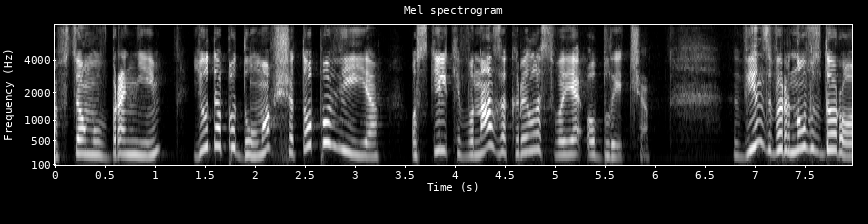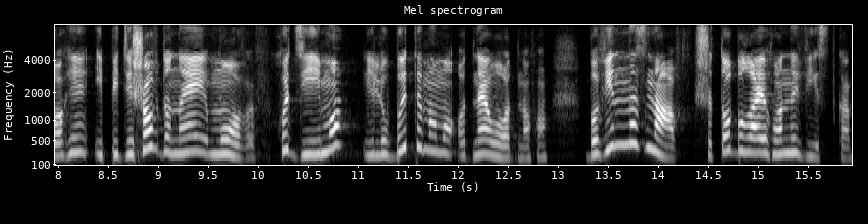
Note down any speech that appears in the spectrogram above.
в цьому вбранні, Юда подумав, що то повія, оскільки вона закрила своє обличчя. Він звернув з дороги і підійшов до неї, мовив: Ходімо і любитимемо одне одного, бо він не знав, що то була його невістка.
